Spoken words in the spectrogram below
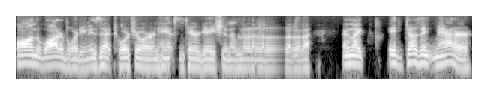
on the waterboarding. Is that torture or enhanced interrogation or blah, blah, blah, blah, blah, blah. and like it doesn't matter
